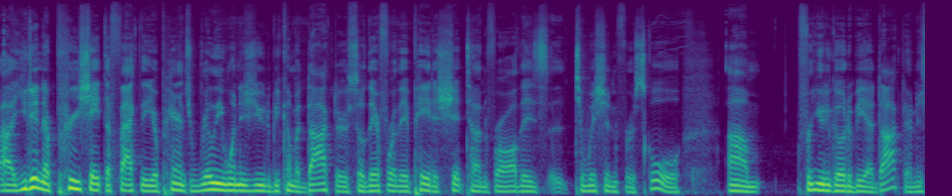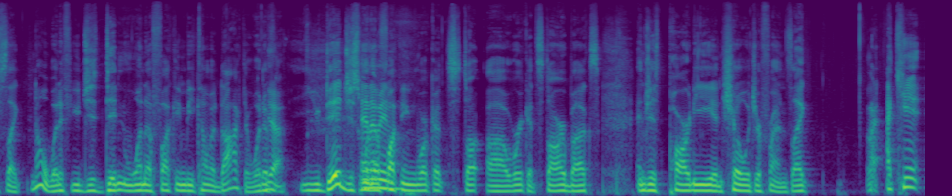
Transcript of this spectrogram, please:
uh, you didn't appreciate the fact that your parents really wanted you to become a doctor, so therefore they paid a shit ton for all this uh, tuition for school. Um, for you to go to be a doctor. And it's like, no, what if you just didn't want to fucking become a doctor? What if Yeah. you did just want I to mean- fucking work at Star, uh, work at Starbucks and just party and chill with your friends? Like, I, I can't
